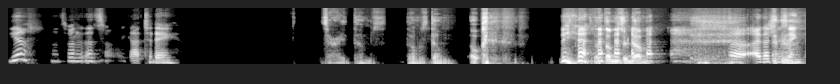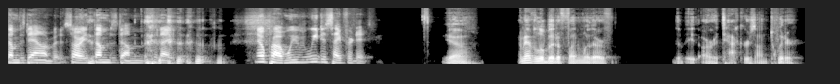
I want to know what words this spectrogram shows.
yeah, that's what that's what we got today. Sorry, thumbs. Thumbs dumb. Oh, Yeah. The thumbs are dumb. Uh, I thought you were saying thumbs down, but sorry, thumbs dumb tonight. No problem. We we deciphered it. yeah, I'm having a little bit of fun with our the, our attackers on Twitter.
